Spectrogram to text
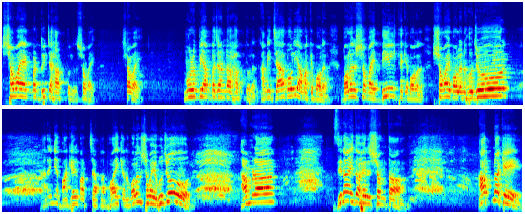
সবাই একবার দুইটা হাত তুলেন, সবাই সবাই। মুরব্বী আব্বাজানরাও হাত তোলেন। আমি যা বলি আমাকে বলেন। বলেন সবাই, দিল থেকে বলেন। সবাই বলেন, হুজুর আরে মিয়া, বাঘের বাচ্চা, আপনার ভয় কেন? বলেন সবাই, হুজুর। আমরা জিনাইদহের সন্তান। আপনাকে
